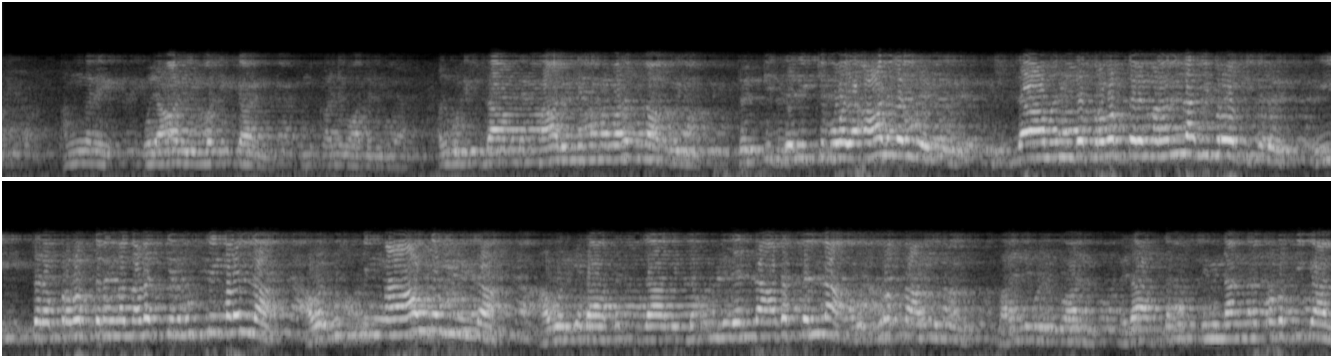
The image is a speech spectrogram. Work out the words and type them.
അങ്ങനെ ഒരാളെയും വധിക്കാൻ നമുക്ക് അനുവാദമില്ല. അതുകൊണ്ട് ഇസ്ലാമിന്റെ കാരുണ്യം നമ്മൾ മനസ്സിലാക്കുകയും തെറ്റിദ്ധരിച്ചു പോയ ആളുകളിലേക്ക് ഇസ്ലാമിന്റെ പ്രവർത്തനങ്ങളല്ല ഈ പ്രവർത്തിച്ചത്. ഈ ഇത്തരം പ്രവർത്തനങ്ങൾ നടത്തിയത് മുസ്ലിങ്ങളല്ല. അവർ മുസ്ലിങ്ങളാവുകയുമില്ല. അവർ യഥാർത്ഥ ഇസ്ലാമിന്റെ ഉള്ളിലല്ല അകത്തല്ല അവർ പുറത്താണ് പറഞ്ഞു കൊടുക്കുവാനും യഥാർത്ഥ മുസ്ലിമിന് അങ്ങനെ പ്രവർത്തിക്കാൻ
